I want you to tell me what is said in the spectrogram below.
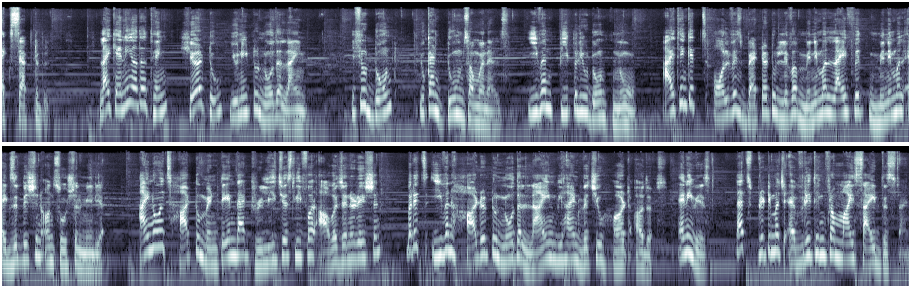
acceptable. Like any other thing, here too, you need to know the line. If you don't, you can doom someone else, even people you don't know. I think it's always better to live a minimal life with minimal exhibition on social media. I know it's hard to maintain that religiously for our generation, but it's even harder to know the line behind which you hurt others. Anyways, that's pretty much everything from my side this time.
